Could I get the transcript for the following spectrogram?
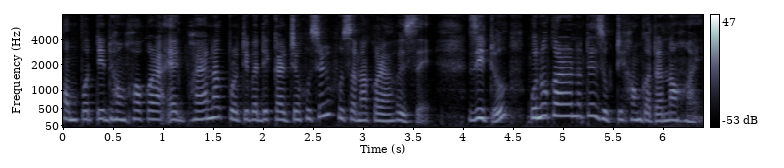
সম্পত্তি ধ্বংস কৰা এক ভয়ানক প্ৰতিবাদী কাৰ্যসূচীৰ সূচনা কৰা হৈছে যিটো কোনো কাৰণতে যুক্তিসংগত নহয়।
